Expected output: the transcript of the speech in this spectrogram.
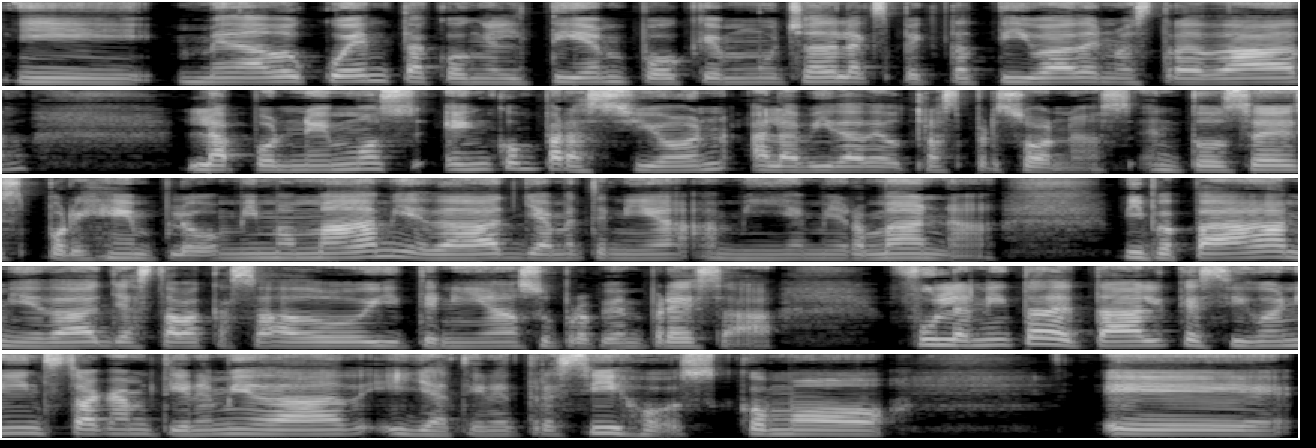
Y me he dado cuenta con el tiempo que mucha de la expectativa de nuestra edad la ponemos en comparación a la vida de otras personas. Entonces, por ejemplo, mi mamá a mi edad ya me tenía a mí y a mi hermana. Mi papá a mi edad ya estaba casado y tenía su propia empresa. Fulanita de tal que sigo en Instagram tiene mi edad y ya tiene tres hijos. Como eh,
